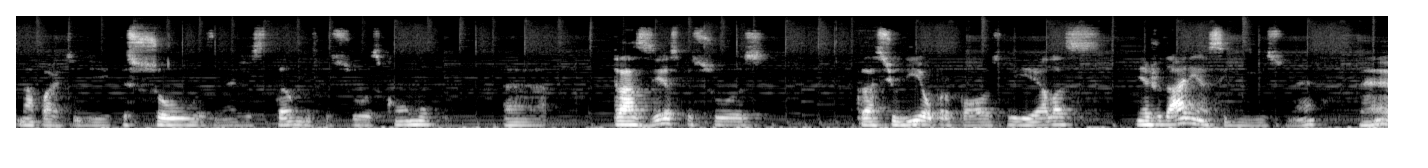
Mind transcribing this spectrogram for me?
na parte de pessoas, né? gestão das pessoas, como ah, trazer as pessoas para se unir ao propósito e elas me ajudarem a seguir isso, né? É,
